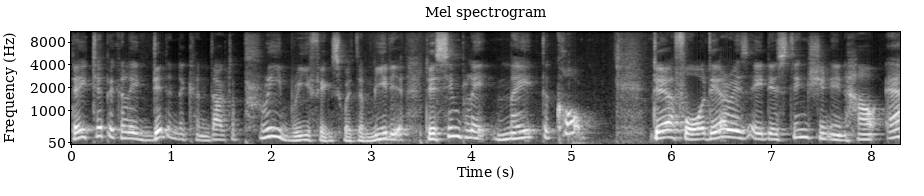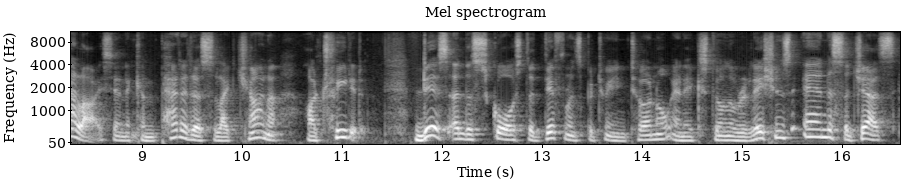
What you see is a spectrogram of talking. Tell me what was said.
they typically didn't conduct pre-briefings with the media. They simply made the call. Therefore, there is a distinction in how allies and competitors like China are treated. This underscores the difference between internal and external relations and suggests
